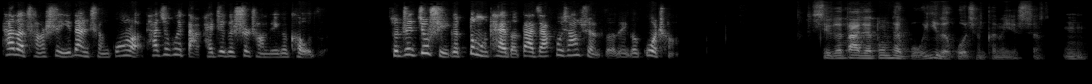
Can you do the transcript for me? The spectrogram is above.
他的尝试一旦成功了，他就会打开这个市场的一个口子。所以这就是一个动态的，大家互相选择的一个过程，是一个大家动态博弈的过程，可能也是。嗯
